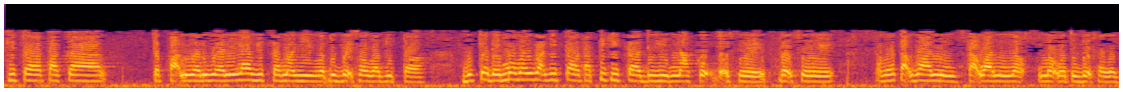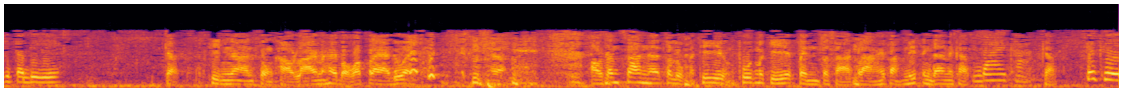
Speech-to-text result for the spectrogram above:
kita pakai tempat luar-luar ni lah kita mari waktu baik seorang kita. Bukan demo mari buat kita tapi kita diri nakut tak se tak se apa tak wani, tak wani nak nak waktu baik suara kita diri. กับทีมงานส่งข่าวร้ายมาให้บอกว่าแปลด้วยฮะเอาสั้นๆนะสรุปที่พูดเมื่อกี้เป็นภาษากลางให้ฟังนิดนึงได้ไหมครับ ได้ค่ะครับ ก็คือ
